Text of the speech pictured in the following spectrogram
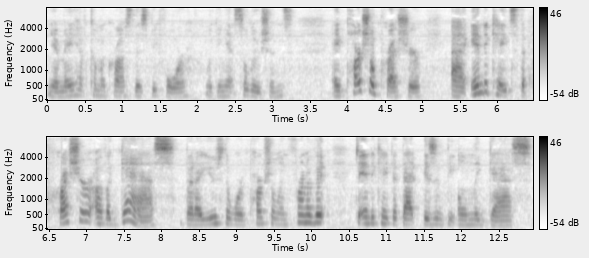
you may have come across this before looking at solutions. A partial pressure uh, indicates the pressure of a gas, but I use the word partial in front of it to indicate that that isn't the only gas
